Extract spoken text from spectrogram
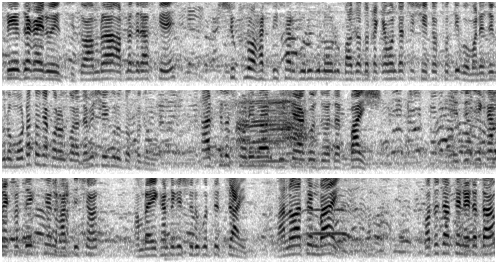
সে জায়গায় রয়েছি। তো আমরা আপনাদের আজকে শুকনো হাড্ডি সার গরুগুলোর বাজার দরটা কেমন যাচ্ছে সেই তথ্য দিব। মানে যেগুলো মোটা তাজাকরণ করা যাবে সেইগুলো তথ্য দিব। আজ ছিল শনিবার, বিশে আগস্ট দু হাজার বাইশ। এই যে এখানে একটা দেখছেন হাড্ডি সার, আমরা এখান থেকে শুরু করতে চাই। ভালো আছেন ভাই? কত চাচ্ছেন এটার দাম?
